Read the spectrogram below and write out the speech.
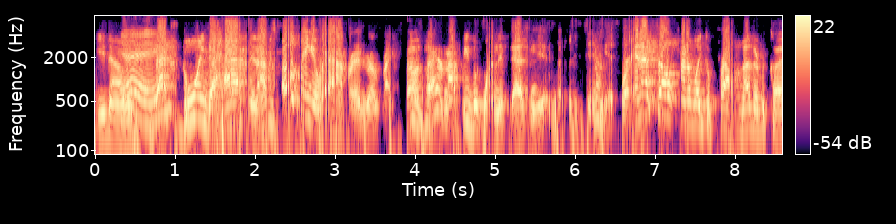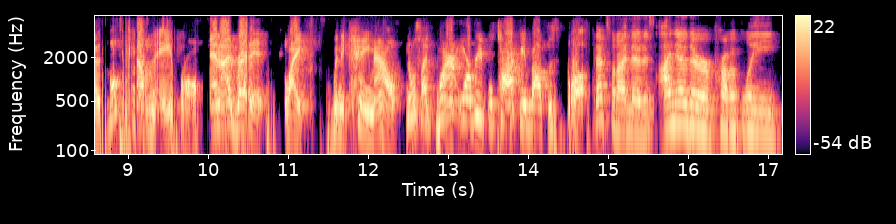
you know, Yay. that's going to happen. I was hoping it would happen. I was like, oh, better not be the one that doesn't it, but it did not it. And I felt kind of like a proud mother because the book came out in April and I read it like when it came out. And I was like, why aren't more people talking about this book? That's what I noticed. I know there are probably,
